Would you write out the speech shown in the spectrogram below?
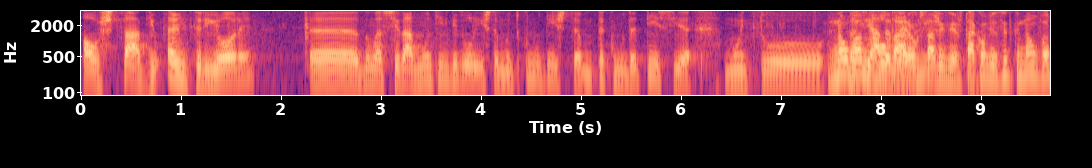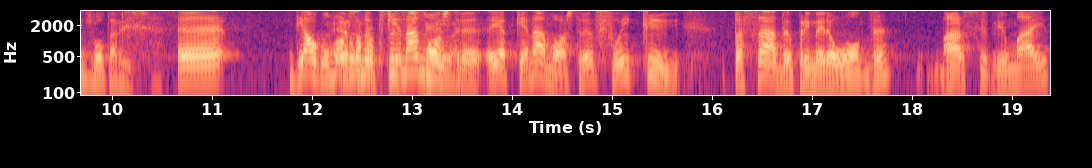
ao estádio anterior uh, de uma sociedade muito individualista, muito comodista, muito acomodatícia, muito. Não vamos voltar, é o que está a dizer. Está convencido que não vamos voltar a isso? Uh, de algum modo, uma pequena amostra. A pequena amostra foi que, passada a primeira onda, março, abril, maio,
